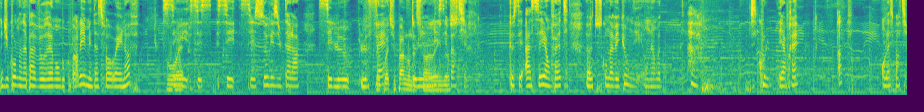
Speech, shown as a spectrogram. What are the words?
Du coup, on n'en a pas vraiment beaucoup parlé, mais That's for Rain Off. C'est Ouais. ce résultat-là. C'est le le De fait quoi tu parles de les laisser partir. Que c'est assez en fait. Euh, tout ce qu'on a vécu, on est on est en mode ah, c'est cool. Et après, hop, on laisse partir.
